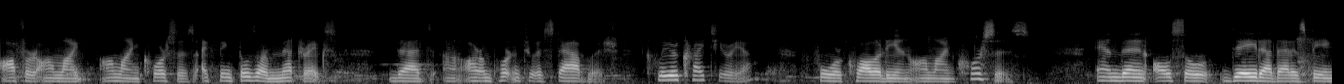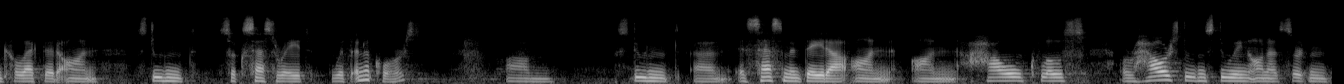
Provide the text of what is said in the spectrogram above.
offer online online courses, I think those are metrics that uh, are important to establish. Clear criteria for quality in online courses. And then also data that is being collected on student success rate within a course, um, student um, assessment data on, on how close or how are students doing on a certain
